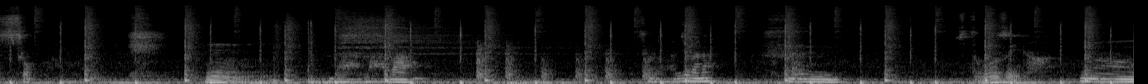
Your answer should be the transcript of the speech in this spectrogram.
そう。ん、うん、まあまあまあ。そんな感じかな。うん。ちょっとむずいな。うん。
